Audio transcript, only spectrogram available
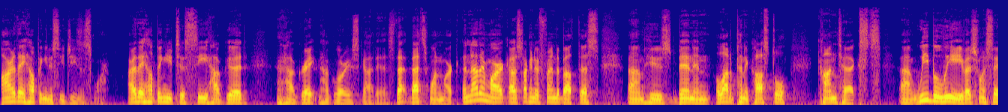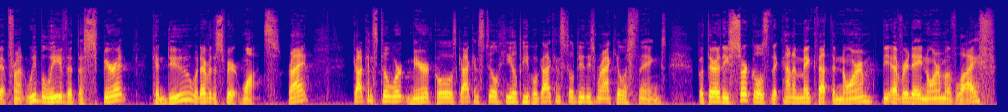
Are they helping you to see Jesus more? Are they helping you to see how good and how great and how glorious God is? That, that's one mark. Another mark, I was talking to a friend about this um, who's been in a lot of Pentecostal contexts. Um, we believe, I just want to say up front, we believe that the Spirit can do whatever the Spirit wants, right? God can still work miracles. God can still heal people. God can still do these miraculous things. But there are these circles that kind of make that the norm, the everyday norm of life.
